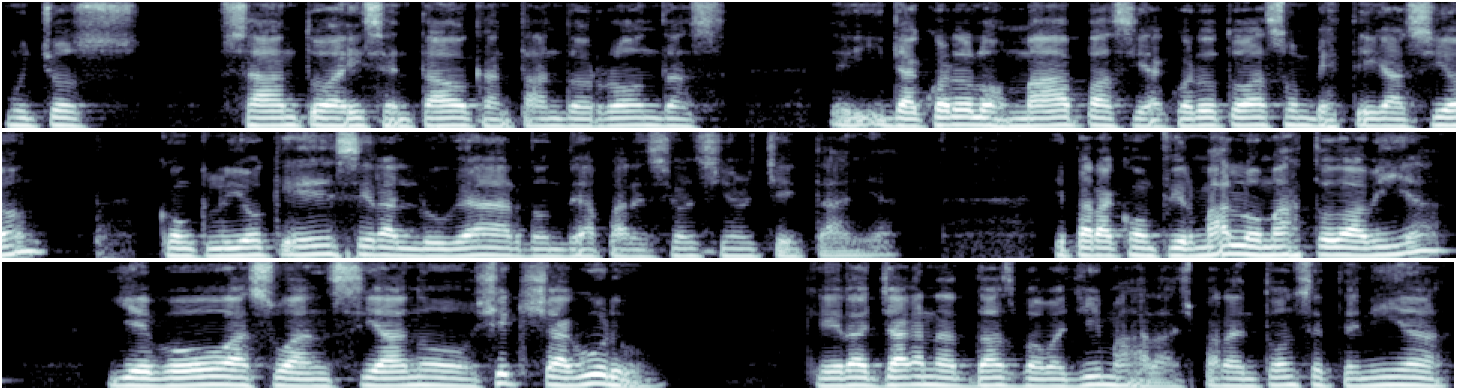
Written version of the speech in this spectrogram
muchos santos ahí sentados cantando rondas. Y de acuerdo a los mapas y de acuerdo a toda su investigación, concluyó que ese era el lugar donde apareció el señor Chaitanya. Y para confirmarlo más todavía, llevó a su anciano Shikshaguru, que era Jagannath Das Babaji Maharaj. Para entonces tenía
